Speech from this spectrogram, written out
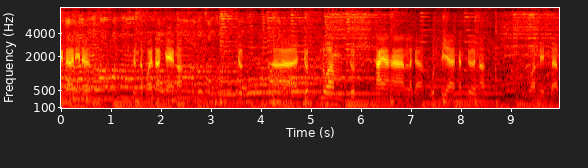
กเด้อนี่เด้อเป็นตะพอยตาแขกเนาะ จุดอ่าจุดรวมจุดขายอาหารแล้วก็วูดเบียร์กลางคืนเนาะวอนลินแบบ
